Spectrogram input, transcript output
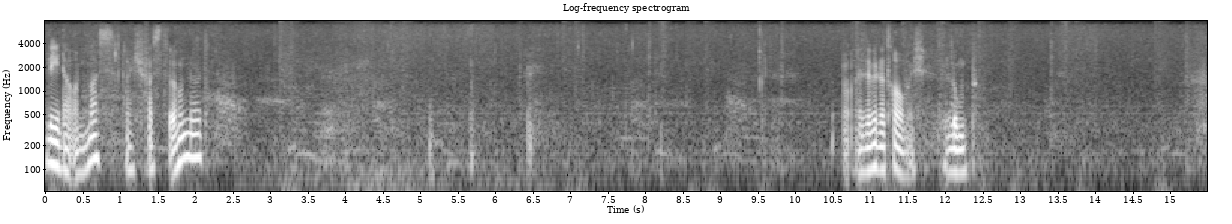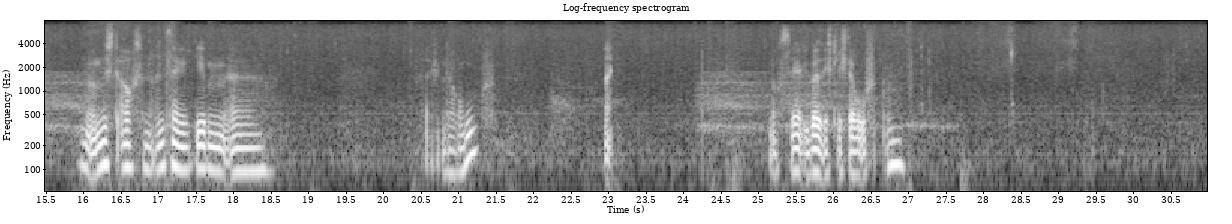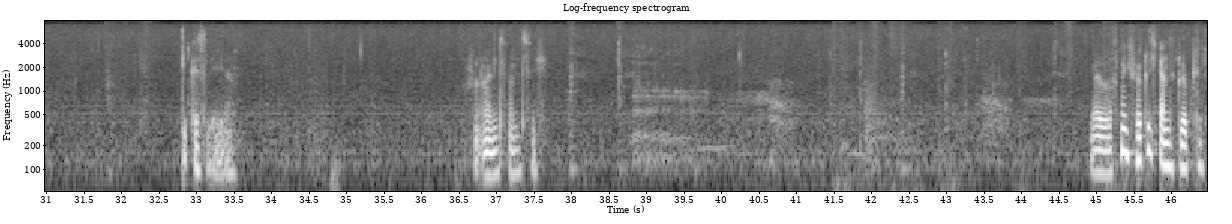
Leder und Mass, gleich fast 200. ist er wieder traurig. Lump. Man müsste auch so eine Anzeige geben, äh, vielleicht unter Ruf? Nein. Noch sehr übersichtlich der Ruf. Hm. Dickes Leder. Schon 21. Er wird nicht wirklich ganz glücklich.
